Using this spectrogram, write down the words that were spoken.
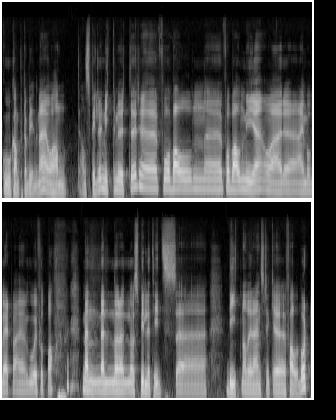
gode kamper til å begynne med, og han, han spiller 90 minutter, eh, får, ballen, eh, får ballen mye og er, eh, er involvert og er god i fotball. men, men når, når spilletidsbiten av det regnestykket faller bort,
